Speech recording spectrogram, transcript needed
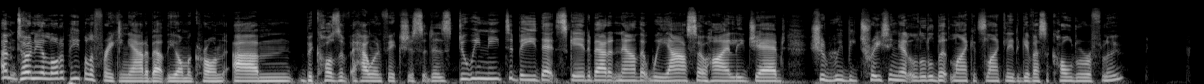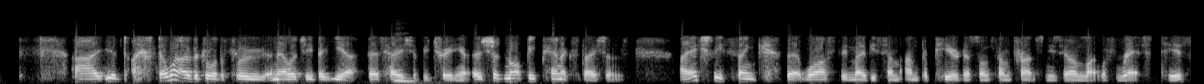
Um, Tony, a lot of people are freaking out about the Omicron um, because of how infectious it is. Do we need to be that scared about it now that we are so highly jabbed? Should we be treating it a little bit like it's likely to give us a cold or a flu? Uh, I don't want to overdraw the flu analogy, but yeah, that's how mm. you should be treating it. It should not be panic stations. I actually think that whilst there may be some unpreparedness on some fronts in New Zealand, like with rat tests,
